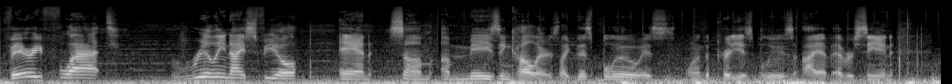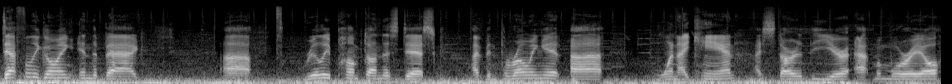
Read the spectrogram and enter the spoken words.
very flat, really nice feel, and some amazing colors. Like this blue is one of the prettiest blues I have ever seen. Definitely going in the bag. Uh, really pumped on this disc. I've been throwing it uh, when I can. I started the year at Memorial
